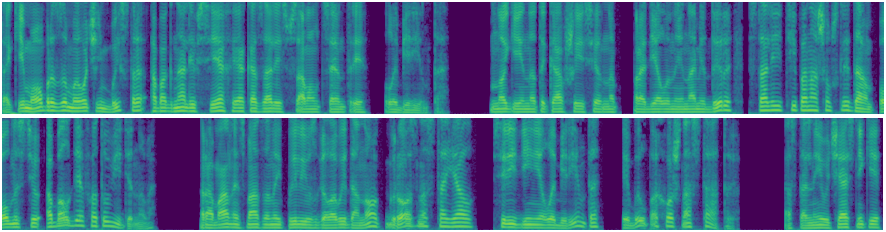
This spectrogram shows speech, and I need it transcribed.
Таким образом, мы очень быстро обогнали всех и оказались в самом центре лабиринта. Многие, натыкавшиеся на проделанные нами дыры, стали идти по нашим следам, полностью обалдев от увиденного. Роман, измазанный пылью с головы до ног, грозно стоял в середине лабиринта и был похож на статую. Остальные участники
